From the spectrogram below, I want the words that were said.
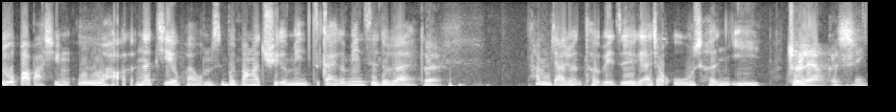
如果爸爸姓吴好了，那接回来我们是不是帮他取个名字，改个名字，对不对？对。他们家就很特别，直接给他叫吴成一，就两个姓。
